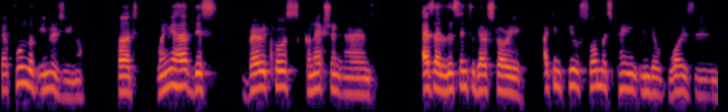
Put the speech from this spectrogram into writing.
they're full of energy, you know. But when we have this very close connection, and as I listen to their story, I can feel so much pain in their voice and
